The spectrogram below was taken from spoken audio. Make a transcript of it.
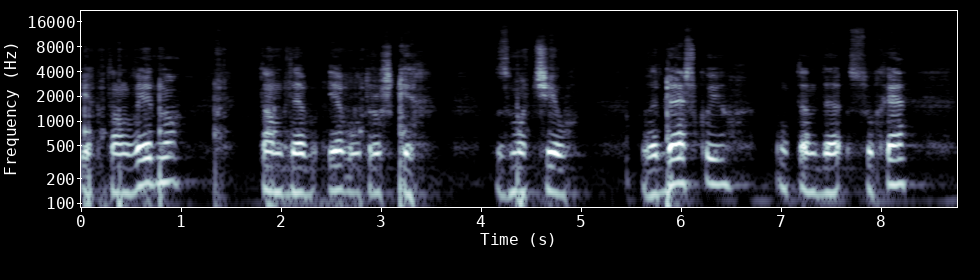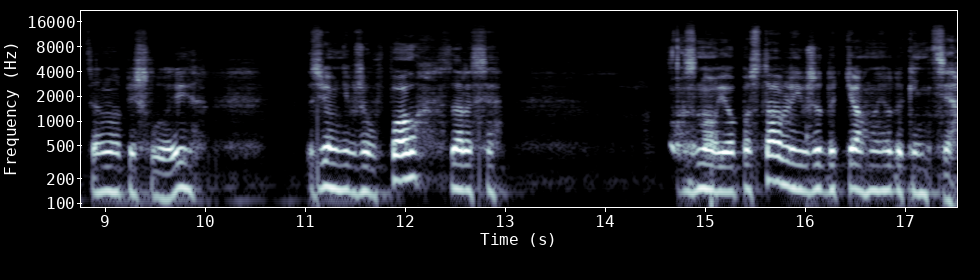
Як там видно, там, де я був трошки змочив ведешкою, там, де сухе, це воно пішло. І зйомник вже впав. Зараз я знову його поставлю і вже дотягну його до кінця.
